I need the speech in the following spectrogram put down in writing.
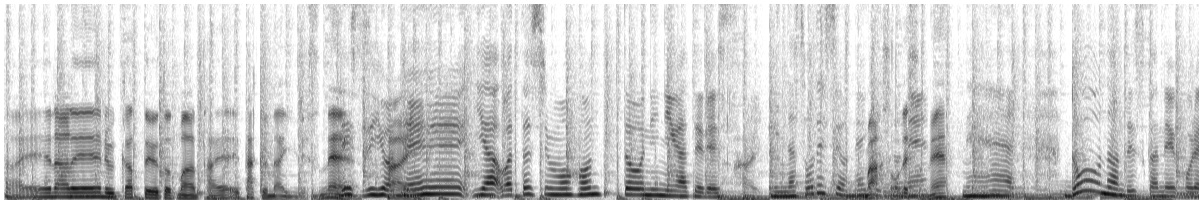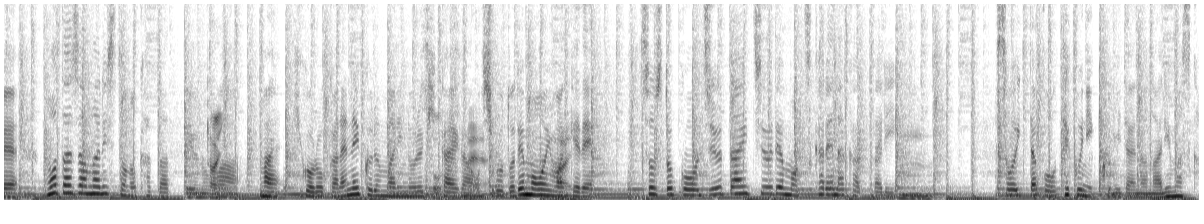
耐えられるかというとまあ耐えたくないですね。ですよね、はい、いや私も本当に苦手です、はい、みんなそうですよねまあ、ね、そうですね。ねどうなんですかねこれ。モータージャーナリストの方っていうのは、はい、まあ、日頃からね車に乗る機会がお仕事でも多いわけで。そう、するとこう渋滞中でも疲れなかったり、うん、そういったこうテクニックみたいなのありますか？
